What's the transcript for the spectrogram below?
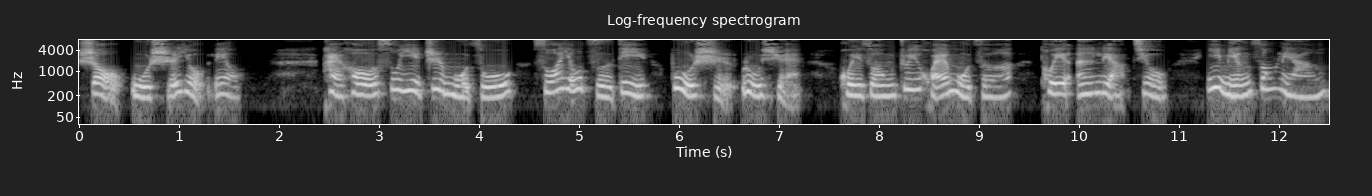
寿五十有六。太后素意至母族，所有子弟不使入选。徽宗追怀母泽，推恩两舅，一名宗良，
